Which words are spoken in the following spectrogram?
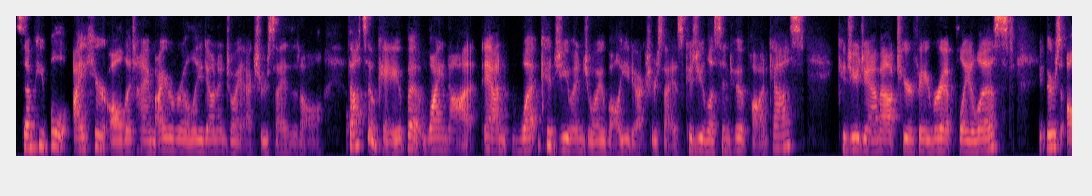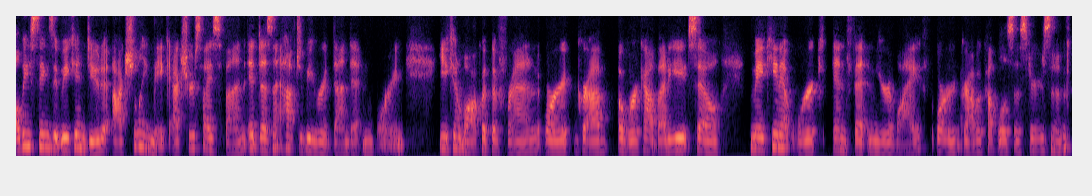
Some people I hear all the time, I really don't enjoy exercise at all. That's okay, but why not? And what could you enjoy while you do exercise? Could you listen to a podcast? Could you jam out to your favorite playlist? There's all these things that we can do to actually make exercise fun. It doesn't have to be redundant and boring. You can walk with a friend or grab a workout buddy. So making it work and fit in your life or grab a couple of sisters and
